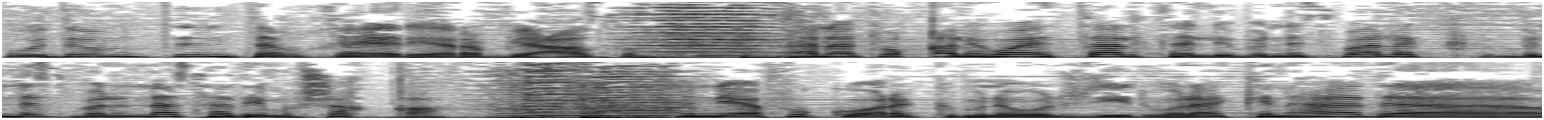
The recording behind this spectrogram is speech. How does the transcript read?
ودمت انت بخير يا رب يا عاصم. أنا أتوقع الهواية الثالثة اللي بالنسبة لك بالنسبة للناس هذه مشقة. اني افك واركب من اول جديد. ولكن هذا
